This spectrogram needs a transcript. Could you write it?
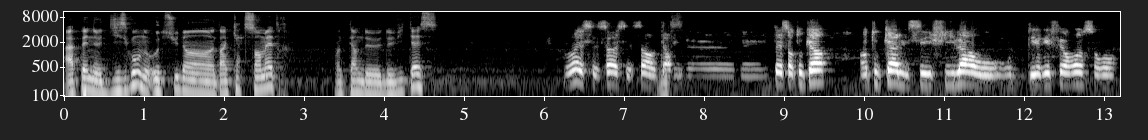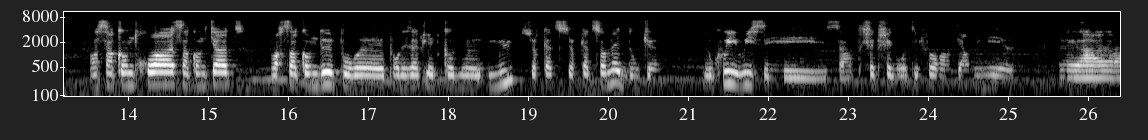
à peine 10 secondes au-dessus d'un 400 mètres en termes de, de vitesse. Ouais, c'est ça, c'est ça, en termes de, de, vitesse. En tout cas, en tout cas, ces filles-là ont des références en, 53, 54, voire 52 pour, euh, pour des athlètes comme euh, Mu sur, 4, sur 400 mètres. Donc, euh, donc oui, oui, c'est un très très gros effort à terminer à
